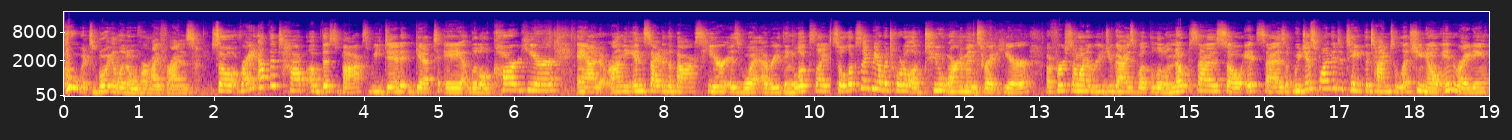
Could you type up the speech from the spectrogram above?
Whew, it's boiling over, my friends. So right at the top of this box, we did get a little card here, and on the inside of the box here is what everything looks like. So it looks like we have a total of two ornaments right here, but first I want to read you guys what the little note says. So it says, we just wanted to take the time to let you know in writing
